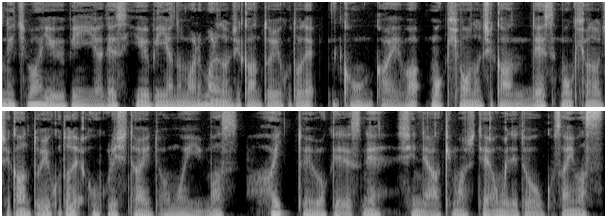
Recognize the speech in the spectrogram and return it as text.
こんにちは、郵便屋です。郵便屋の〇〇の時間ということで、今回は目標の時間です。目標の時間ということでお送りしたいと思います。はい。というわけでですね、新年明けましておめでとうございます。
